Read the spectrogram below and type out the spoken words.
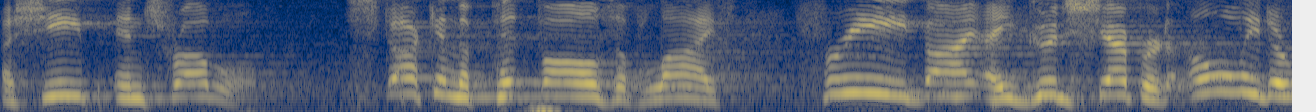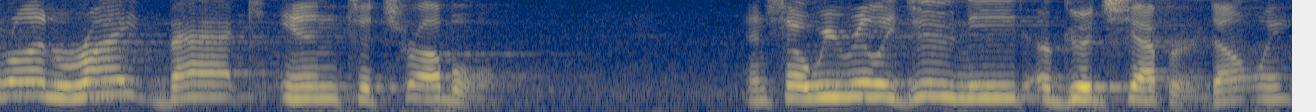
A sheep in trouble, stuck in the pitfalls of life, freed by a good shepherd, only to run right back into trouble. And so we really do need a good shepherd, don't we?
